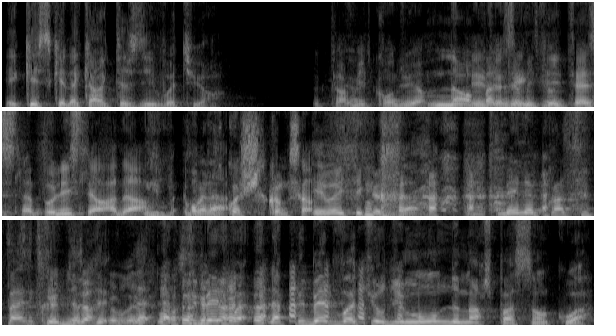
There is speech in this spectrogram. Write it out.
Et qu'est-ce qu'est la caractéristique des voitures? Le permis de conduire, Non, les pas le permis de les vitesses, la police, les radars. Oh, voilà. Pourquoi je suis comme ça Et ouais, t'es comme ça. Mais le principal, c'est que la, la- plus belle, la plus belle voiture du monde ne marche pas sans quoi?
